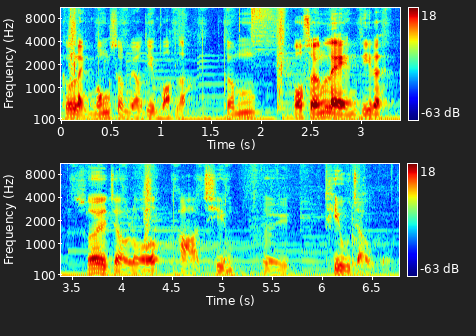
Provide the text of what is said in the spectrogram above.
個檸檬上面有啲核啦，咁我想靚啲咧，所以就攞牙籤去挑走佢。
